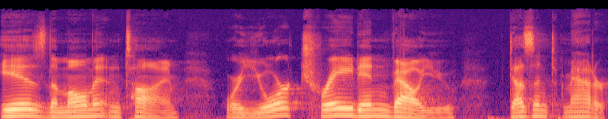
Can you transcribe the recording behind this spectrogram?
is the moment in time where your trade in value doesn't matter.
